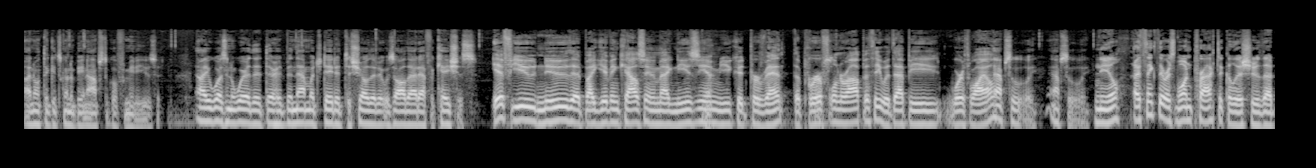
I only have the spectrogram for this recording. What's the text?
I don't think it's going to be an obstacle for me to use it. I wasn't aware that there had been that much data to show that it was all that efficacious. If you knew that by giving calcium and magnesium yeah. you could prevent the peripheral neuropathy, would that be worthwhile? Absolutely. Absolutely. Neil, I think there is one practical issue that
